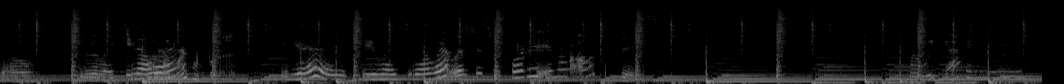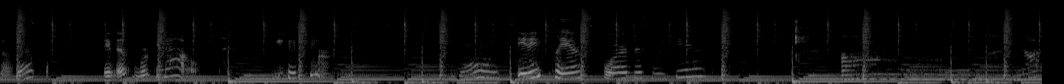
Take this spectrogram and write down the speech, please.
So we were like, you know what? working for us. Yes, we were like, you know what? Let's just record it in our offices. So we got it. So yeah. And that's working out. Yes, Yes. Any plans for this weekend? Um, not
